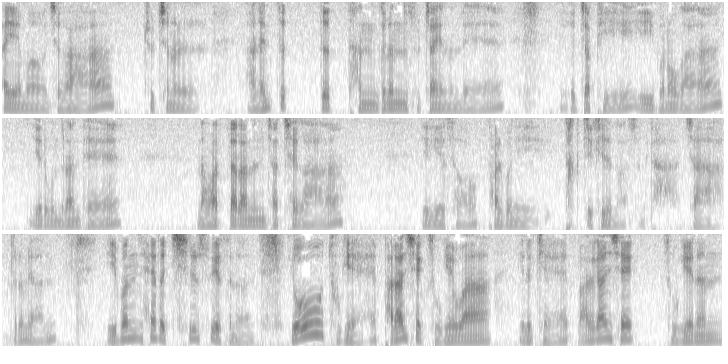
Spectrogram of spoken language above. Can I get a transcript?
아예 뭐 제가 추천을 안 했듯 듯한 그런 숫자였는데 어차피 이 번호가 여러분들한테 나왔다라는 자체가 여기에서 8번이 탁 찍혀져 나왔습니다. 자, 그러면 이번 헤드 7수에서는 요 두 개, 파란색 두 개와 이렇게 빨간색 두 개는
